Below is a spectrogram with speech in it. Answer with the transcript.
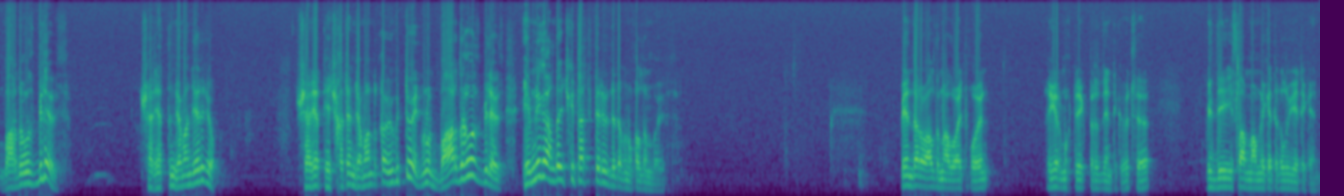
баардыгыбыз билебиз шариаттын жаман жери жок шарият эч качан жамандыкка үгүттөбөйт муну баардыгыбыз билебиз эмнеге андай ички тартиптерибизде да муну колдонбойбуз мен дароо алдын алып айтып коеюн эгер муктубек президенттикке өтсө бизди ислам мамлекети кылып ийет экен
